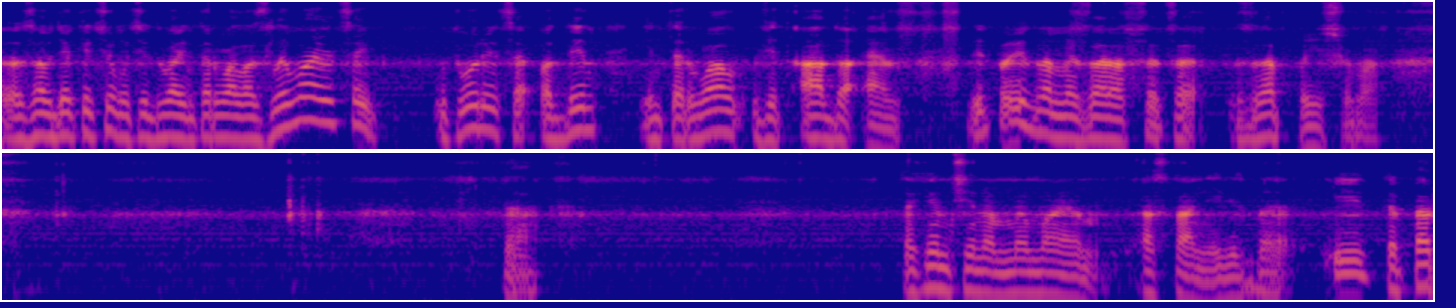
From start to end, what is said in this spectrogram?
е, завдяки цьому ці два інтервали зливаються і утворюється один інтервал від А до N. Відповідно, ми зараз все це запишемо. Так. Таким чином ми маємо останній від B. І тепер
